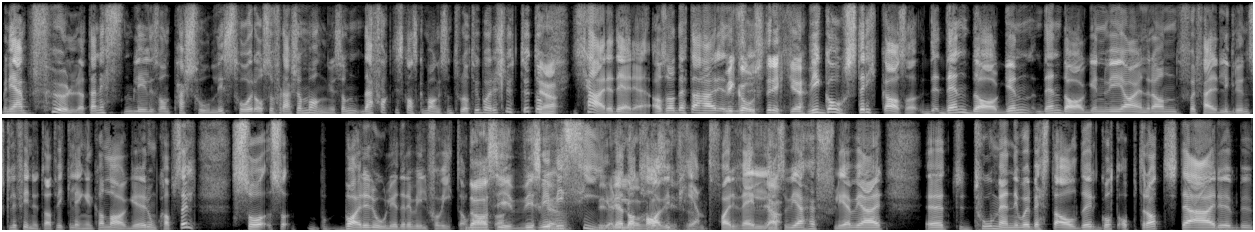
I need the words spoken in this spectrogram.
Men jeg føler at det nesten blir litt sånn personlig sår også, for det er så mange som Det er faktisk ganske mange som tror at vi bare sluttet. Og Ja. kjære dere, altså dette her Vi ghoster ikke. Vi ghoster ikke, altså. Den dagen, den dagen vi av en eller annen forferdelig grunn skulle finne ut at vi ikke lenger kan lage romkapsel, så, så bare rolig, dere vil få vite om Da det. altså. sier vi vi, skal- vi sier vi det, da tar vi pent farvel. Ja. Altså, vi er høflige. Vi er eh, to menn i vår beste alder, godt oppdratt. Det er eh,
